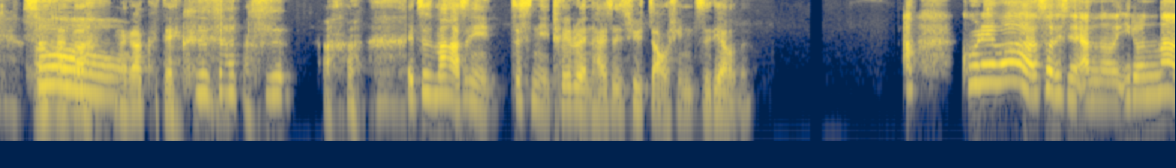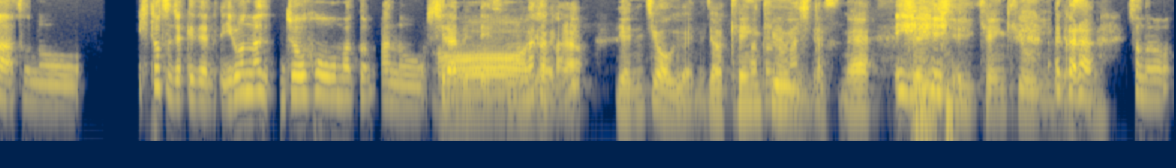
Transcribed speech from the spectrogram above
そうあ長長くて。複雑。哎，这是玛卡是你这是你推论还是去找寻资料的？これはそうですねあのいろんなその 一つだけじゃなくていろんな情報をまとあの調べてその哦中から有研究員ですね。研究員ですね。だからその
